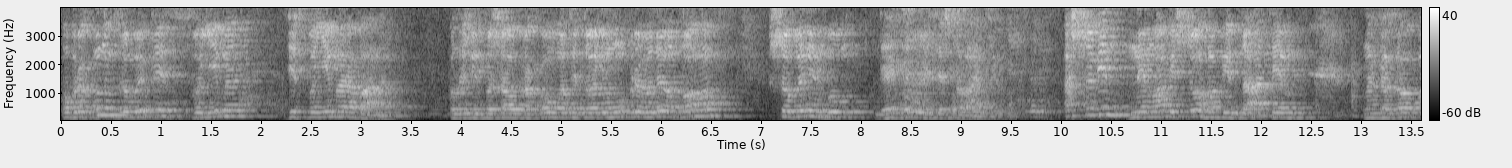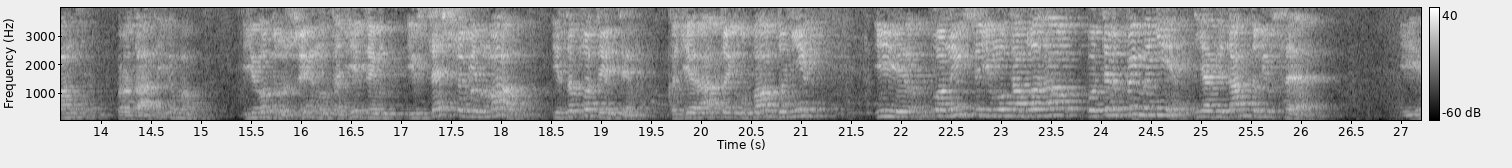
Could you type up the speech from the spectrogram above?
обрахунок зробити своїми, зі своїми рабами. Коли ж він почав обраховувати, то йому привели одного, що винен був 10 тисяч талантів. А що він не мав із чого віддати, наказав пан продати його і його дружину та діти, і все, що він мав, і заплатити. Тоді раб той упав до ніг і вклонився йому та благав, потерпи мені, я віддам тобі все. І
